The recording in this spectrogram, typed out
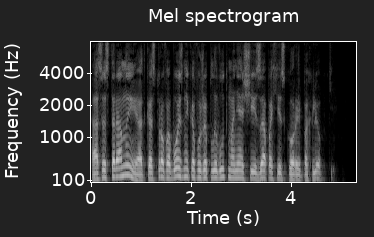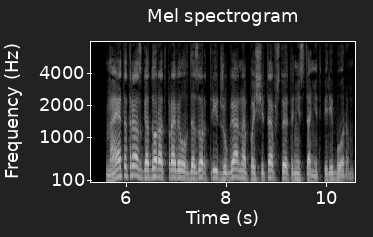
А со стороны от костров обозников уже плывут манящие запахи скорой похлебки. На этот раз Гадор отправил в дозор три джугана, посчитав, что это не станет перебором.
